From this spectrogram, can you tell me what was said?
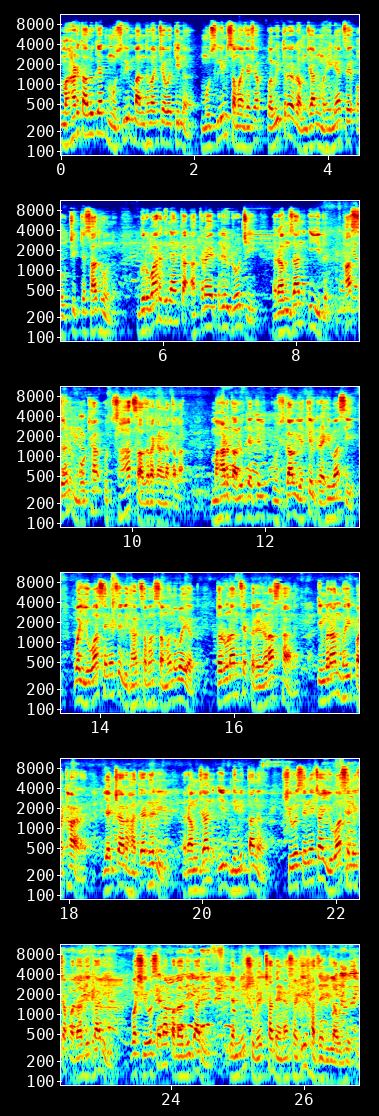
महाड तालुक्यात मुस्लिम बांधवांच्या वतीनं मुस्लिम समाजाच्या पवित्र रमजान महिन्याचे औचित्य साधून गुरुवार दिनांक अकरा एप्रिल रोजी रमजान ईद हा सण मोठ्या उत्साहात साजरा करण्यात आला. महाड तालुक्यातील कुसगाव येथील रहिवासी व युवा सेनेचे विधानसभा समन्वयक तरुणांचे प्रेरणास्थान इम्रानभाई पठाण यांच्या राहत्या घरी रमजान ईद निमित्तानं शिवसेनेच्या युवा सेनेच्या पदाधिकारी व शिवसेना पदाधिकारी यांनी शुभेच्छा देण्यासाठी हजेरी लावली होती.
